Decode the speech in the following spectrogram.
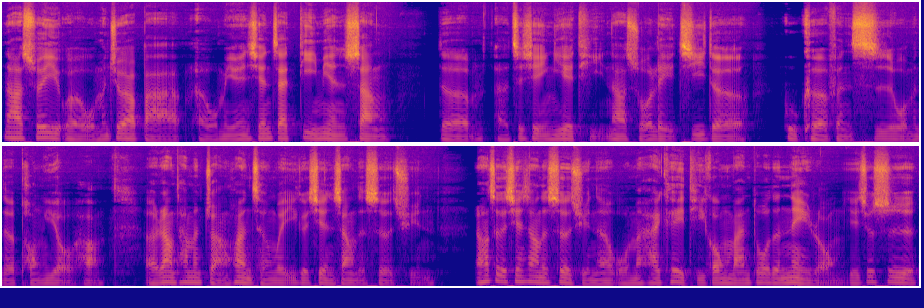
那所以呃，我们就要把呃我们原先在地面上的呃这些营业体那所累积的。顾客、粉丝、我们的朋友，哈，呃，让他们转换成为一个线上的社群。然后这个线上的社群呢，我们还可以提供蛮多的内容，也就是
